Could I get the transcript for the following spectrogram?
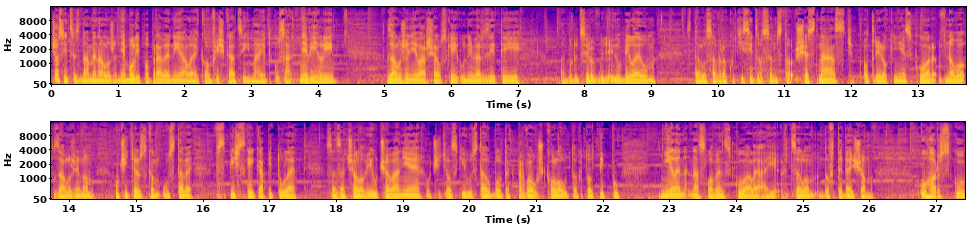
čo síce znamenalo, že neboli popravení, ale konfiškácii majetku sa nevyhli. Založenie Varšavskej univerzity na budúci rok bude jubileum. Stalo sa v roku 1816, o tri roky neskôr v novo založenom učiteľskom ústave v Spišskej kapitule sa začalo vyučovanie. Učiteľský ústav bol tak prvou školou tohto typu nielen na Slovensku, ale aj v celom dovtedajšom Uhorsku.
